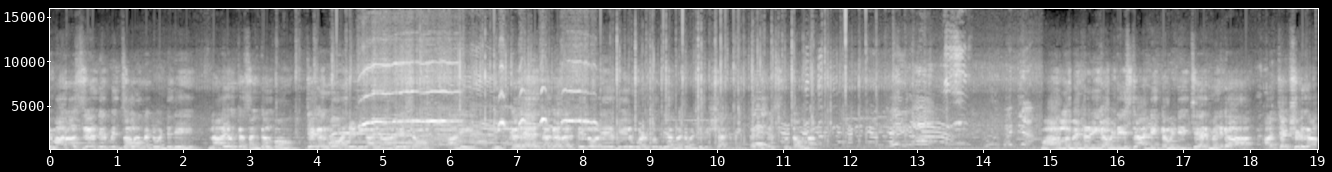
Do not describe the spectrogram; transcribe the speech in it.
విమానాశ్రయం నిర్మించాలన్నటువంటిది నా యొక్క సంకల్పం. జగన్మోహన్ రెడ్డి గారి ఆదేశం అది ఇక్కడే జగదర్తిలోనే వీలు పడుతుంది అన్నటువంటి విషయాన్ని మీకు తెలియజేసుకుంటా ఉన్నా. పార్లమెంటరీ కమిటీ స్టాండింగ్ కమిటీ చైర్మన్గా అధ్యక్షుడిగా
